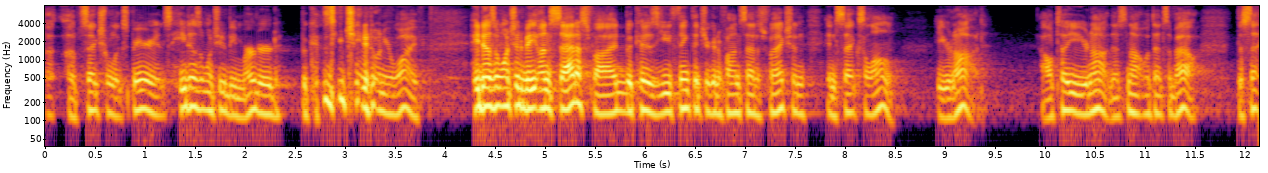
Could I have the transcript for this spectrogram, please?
a, a sexual experience. He doesn't want you to be murdered because you cheated on your wife. He doesn't want you to be unsatisfied because you think that you're going to find satisfaction in sex alone. You're not. I'll tell you, you're not. That's not what that's about. The,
